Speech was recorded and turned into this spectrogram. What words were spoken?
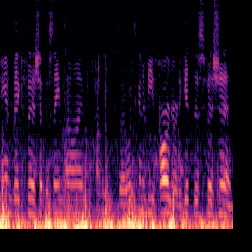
and big fish at the same time. So it's gonna be harder to get this fish in.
